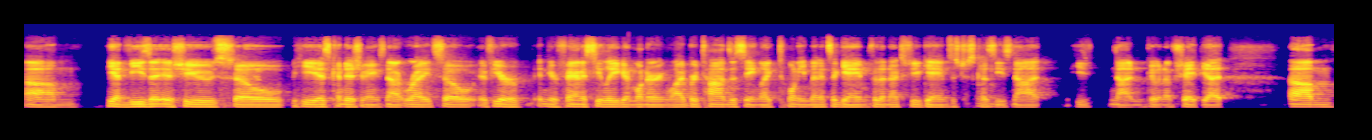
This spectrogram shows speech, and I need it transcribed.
Um, he had visa issues, so he is conditioning is not right. So if you're in your fantasy league and wondering why Bertans is seeing like 20 minutes a game for the next few games, it's just because mm-hmm. he's not he's not in good enough shape yet. Um,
